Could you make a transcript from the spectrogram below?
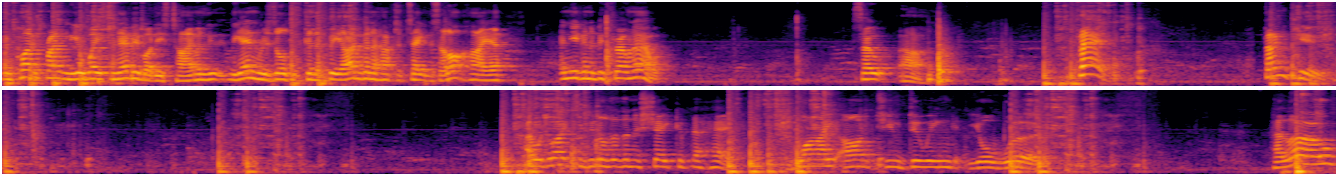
And quite frankly, you're wasting everybody's time. And the, end result is going to be I'm going to have to take this a lot higher and you're going to be thrown out. So, ah. Ben! Thank you. Would like something other than a shake of the head. Why aren't you doing your work? Hello?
